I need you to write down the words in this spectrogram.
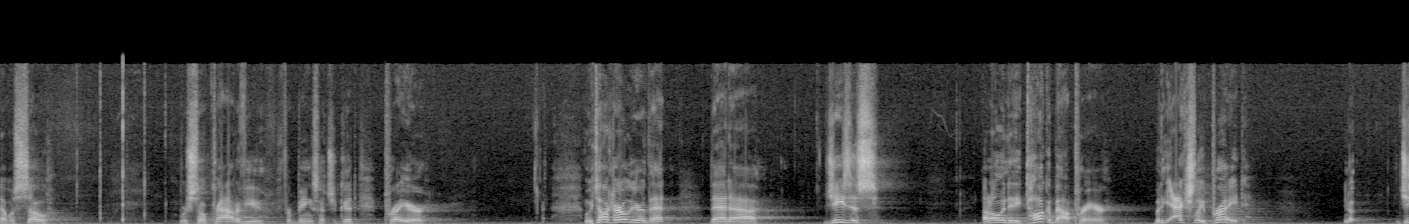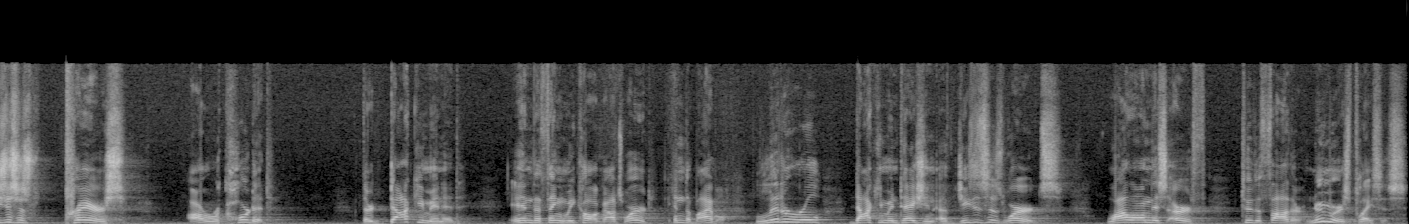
That was so, we're so proud of you for being such a good prayer. We talked earlier that, that uh, Jesus, not only did he talk about prayer, but he actually prayed. You know, Jesus' prayers are recorded, they're documented in the thing we call God's Word, in the Bible. Literal documentation of Jesus' words while on this earth to the Father, numerous places.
